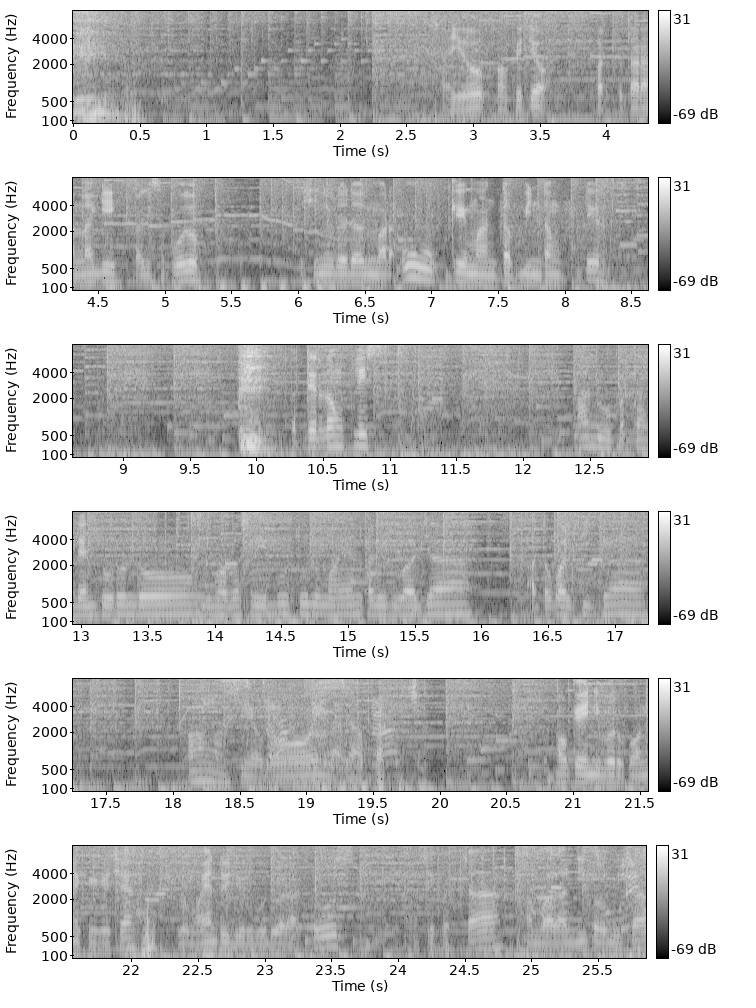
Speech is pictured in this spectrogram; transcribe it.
Ayo profit yuk. Empat putaran lagi kali 10 di sini udah ada 5 oke mantap bintang petir petir dong please. Aduh perkalian turun dong. 15.000 tuh lumayan kali dua aja. Atau kali tiga. Ah masih ya boy. Nggak dapat. Oke ini baru connect ya guys ya. Lumayan 7200 masih pecah. Tambah lagi kalau bisa.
